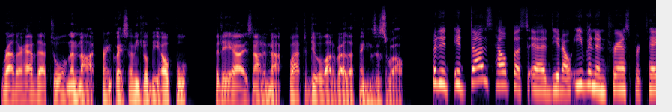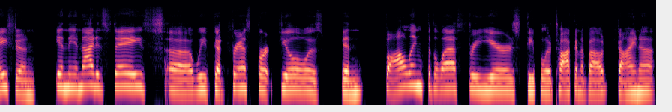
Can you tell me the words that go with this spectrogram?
rather have that tool than not, frankly. So I think it'll be helpful, but AI is not enough. We'll have to do a lot of other things as well. But it, it does help us, Ed, you know, even in transportation. In the United States, uh, we've got transport fuel has been falling for the last three years. People are talking about China,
